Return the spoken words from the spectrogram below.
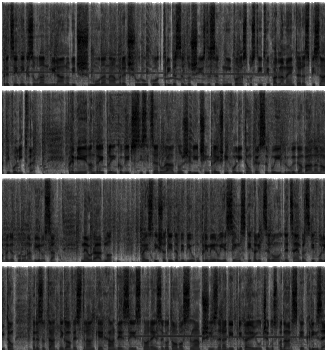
Predsednik Zoran Milanovič mora namreč v roku od 30 do 60 dni po razpustitvi parlamenta razpisati volitve. Premijer Andrej Plenković si sicer uradno želi čim prejšnjih volitev, ker se boji drugega vala novega koronavirusa. Neuradno pa je slišati, da bi bil v primeru jesenskih ali celo decembrskih volitev rezultat njegove stranke HDZ skoraj zagotovo slabši zaradi prihajajoče gospodarske krize.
